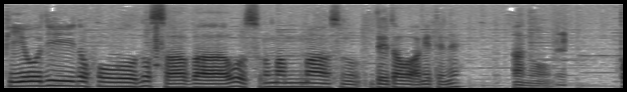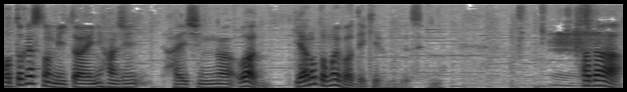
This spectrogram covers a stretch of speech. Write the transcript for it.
POD の方のサーバーをそのまんまそのデータを上げてね。あの、うん。ポッドキャストみたいに配信配信がはやろうと思えばできるんですよねうん、た、だ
